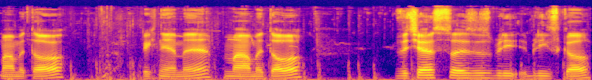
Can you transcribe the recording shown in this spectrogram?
Mamy to. Klikniemy. Mamy to. Zwycięstwo jest już bli blisko.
